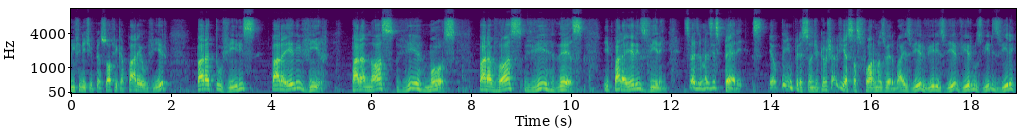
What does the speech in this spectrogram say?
infinitivo pessoal fica para eu vir, para tu vires, para ele vir, para nós virmos, para vós virdes e para eles virem. Você vai dizer, mas espere, eu tenho a impressão de que eu já vi essas formas verbais vir, vires, vir, virmos, vires, virem,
